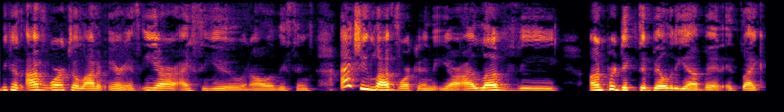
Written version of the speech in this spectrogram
because I've worked a lot of areas, ER, ICU, and all of these things. I actually love working in the ER. I love the unpredictability of it. It's like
